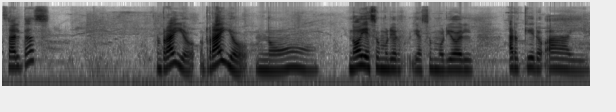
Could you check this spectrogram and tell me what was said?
¿Saltas? Rayo, rayo. No. No, ya se murió, ya se murió el arquero. Ay.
